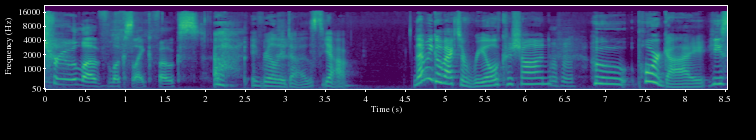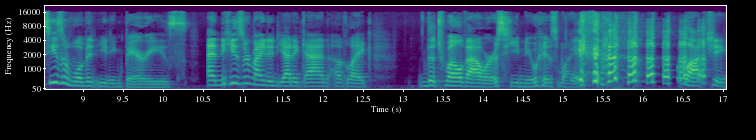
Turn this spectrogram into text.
true love looks like, folks. Ugh, it really does, yeah. Then we go back to real Kashan, Mhm. who, poor guy, he sees a woman eating berries, and he's reminded yet again of, like, the 12 hours he knew his wife, Lachi.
